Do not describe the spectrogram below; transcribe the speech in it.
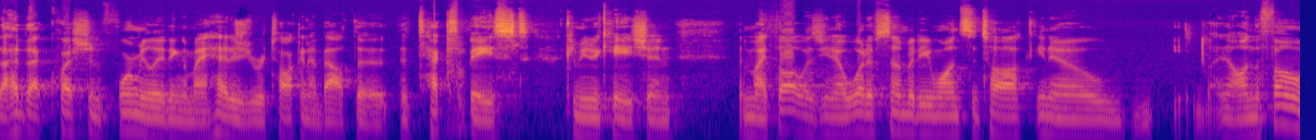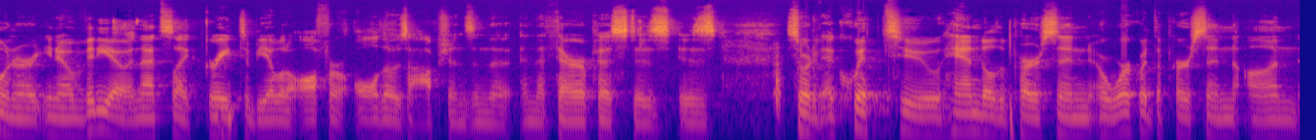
I had that question formulating in my head as you were talking about the the text based communication and my thought was, you know, what if somebody wants to talk, you know, on the phone or you know, video, and that's like great to be able to offer all those options, and the and the therapist is is sort of equipped to handle the person or work with the person on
